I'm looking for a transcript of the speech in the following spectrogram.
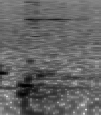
Yeah.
